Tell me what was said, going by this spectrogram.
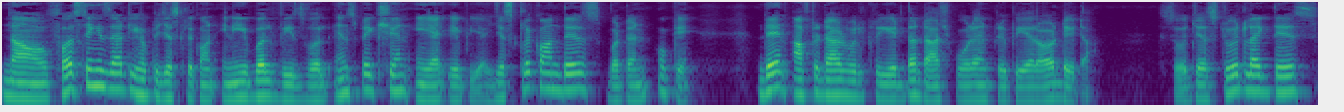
Now first thing is that you have to just click on enable visual inspection ai api just click on this button okay. Then after that we'll create the dashboard and prepare our data. So just do it like this.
